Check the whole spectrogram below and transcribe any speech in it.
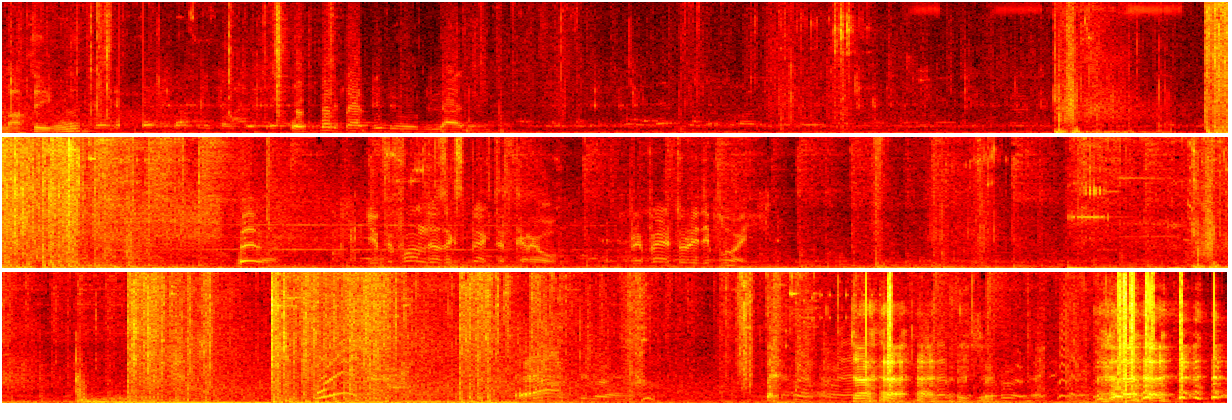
Matei um. Outro pode estar aqui do, do lado. Boa. You performed as expected, Karel. Prepare to redeploy. Rápido.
